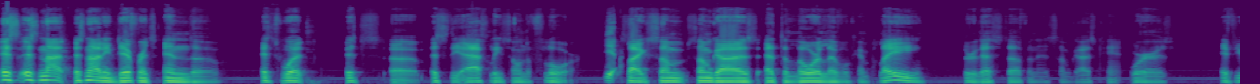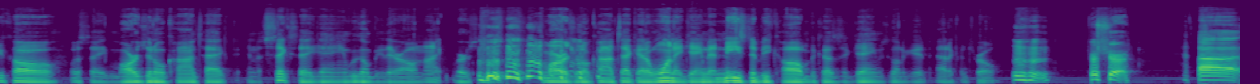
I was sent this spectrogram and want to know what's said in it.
it's it's not it's not any difference in the it's what it's uh it's the athletes on the floor. Yes. Like some some guys at the lower level can play through that stuff, and then some guys can't. Whereas if you call let's say marginal contact in a six A game, we're gonna be there all night. Versus marginal contact at a one A game that needs to be called because the game is gonna get out of control. Mm-hmm. For sure. Uh,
